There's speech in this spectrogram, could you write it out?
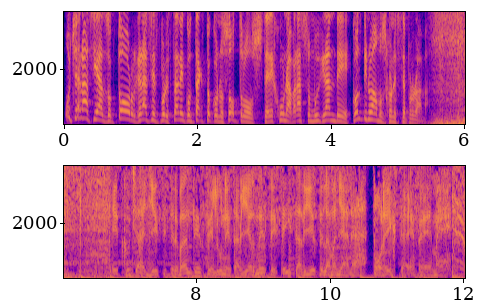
Muchas gracias, doctor. Gracias por estar en contacto con nosotros. Te dejo un abrazo muy grande. Continuamos con este programa. Escucha a Jesse Cervantes de lunes a viernes de 6 a 10 de la mañana por Exa FM.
